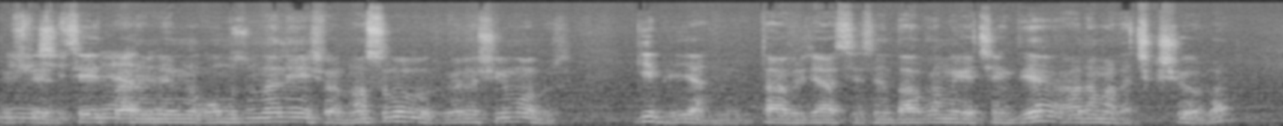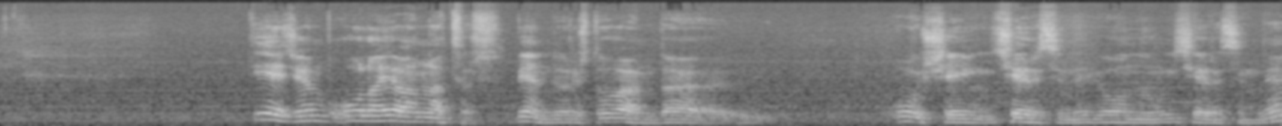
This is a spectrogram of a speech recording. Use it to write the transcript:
Ne işte işi, Seyit ne Bayram'ın omuzunda ne iş var nasıl olur öyle şey mi olur gibi yani tabiri caizse sen dalga mı geçeceksin diye adama da çıkışıyorlar. Diyeceğim bu olayı anlatır. Ben diyor işte o anda e, o şeyin içerisinde, yoğunluğun içerisinde,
